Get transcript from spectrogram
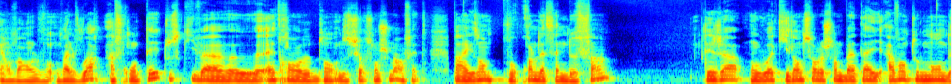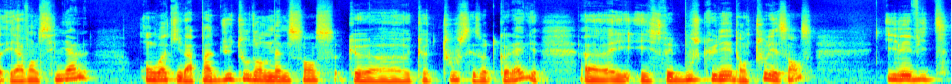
et on va, on va le voir affronter tout ce qui va euh, être sur son chemin en fait. Par exemple, pour prendre la scène de fin, déjà on voit qu'il entre sur le champ de bataille avant tout le monde et avant le signal. On voit qu'il va pas du tout dans le même sens que, euh, que tous ses autres collègues euh, et, il se fait bousculer dans tous les sens. Il évite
